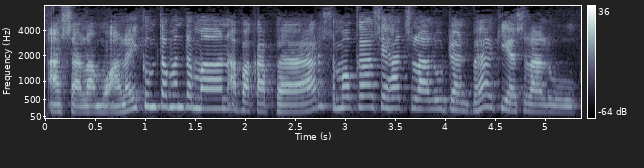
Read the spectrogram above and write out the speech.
Assalamualaikum teman-teman, apa kabar? Semoga sehat selalu dan bahagia selalu.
